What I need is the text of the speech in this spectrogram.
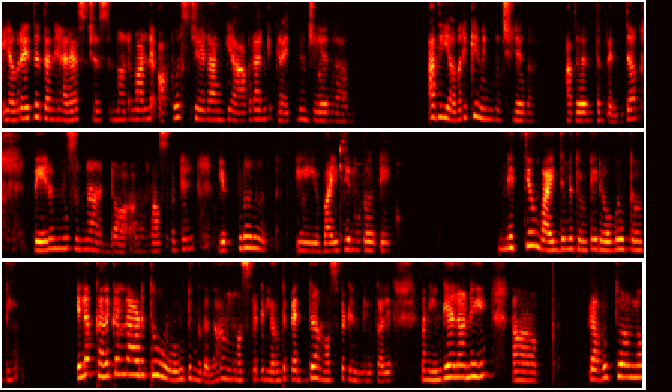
ఎవరైతే తన్ని హెరాస్ చేస్తున్నారో వాళ్ళని అపోజ్ చేయడానికి, ఆపడానికి ప్రయత్నించలేదా? అది ఎవరికీ వినిపించలేదా? అదంత పెద్ద పేరు మూసున్న డా హాస్పిటల్ ఎప్పుడూ ఈ వైద్యులతోటి నిత్యం వైద్యులతోటి, రోగులతోటి ఇలా కళకళలాడుతూ ఉంటుంది కదా! హాస్పిటల్ అంత పెద్ద హాస్పిటల్ మేము కల్ మన ఇండియాలోనే ప్రభుత్వంలో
